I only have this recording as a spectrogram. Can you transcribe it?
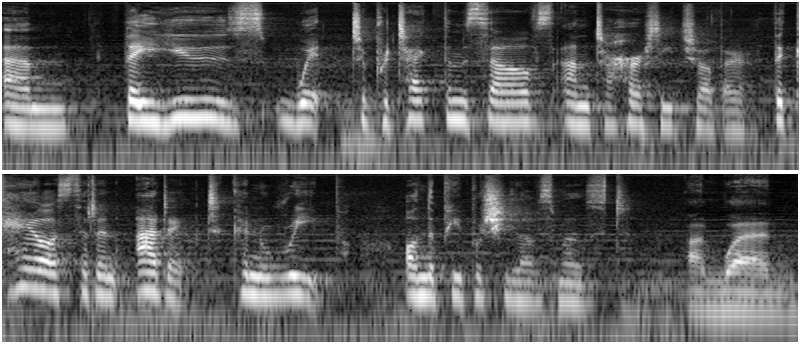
um, they use wit to protect themselves and to hurt each other. The chaos that an addict can reap on the people she loves most. And when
